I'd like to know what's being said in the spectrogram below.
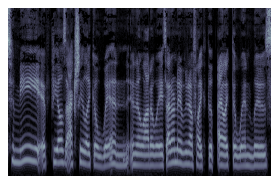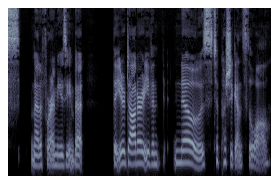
to me it feels actually like a win in a lot of ways. I don't even know if like the i like the win lose metaphor i'm using but that your daughter even knows to push against the wall.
